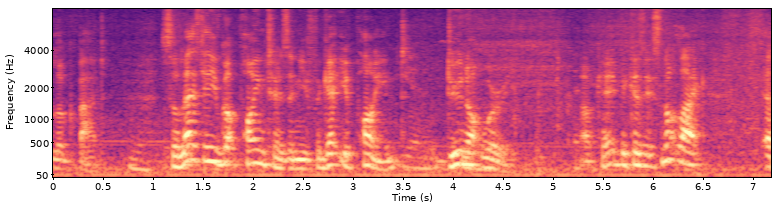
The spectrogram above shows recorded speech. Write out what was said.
look bad. So let's say you've got pointers and you forget your point, Yeah. do not worry. Okay? Because it's not like a,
